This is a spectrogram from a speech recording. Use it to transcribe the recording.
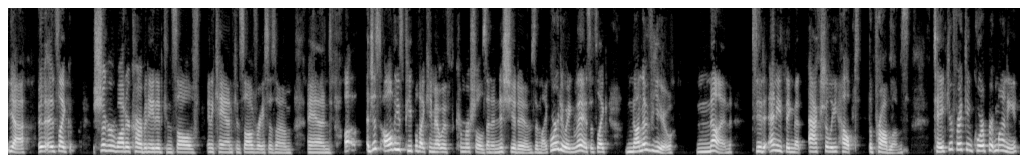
yeah it's like sugar water carbonated can solve in a can can solve racism and uh, just all these people that came out with commercials and initiatives and like we're doing this it's like none of you none did anything that actually helped the problems. Take your freaking corporate money.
